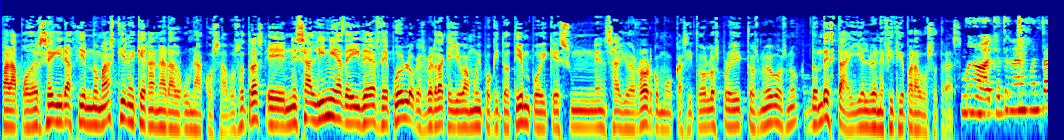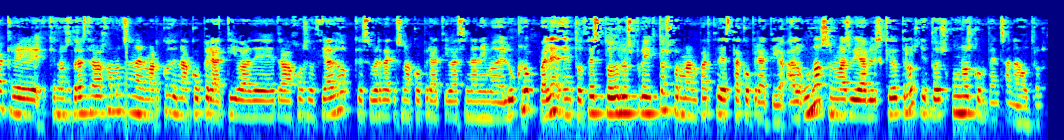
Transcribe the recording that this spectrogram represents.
para poder seguir haciendo más tiene que ganar alguna cosa. Vosotras en esa línea de ideas de pueblo, que es verdad que lleva muy poquito tiempo y que es un ensayo ensayo-error, como casi todos los proyectos nuevos, ¿no? ¿Dónde está ahí el beneficio para vosotras? Bueno, hay que tener en cuenta que, que nosotras trabajamos en el marco de una cooperativa de trabajo asociado, que es verdad que es una cooperativa sin ánimo de lucro, ¿vale? Entonces todos los proyectos forman parte de esta cooperativa. Algunos son más viables que otros y entonces unos compensan a otros.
